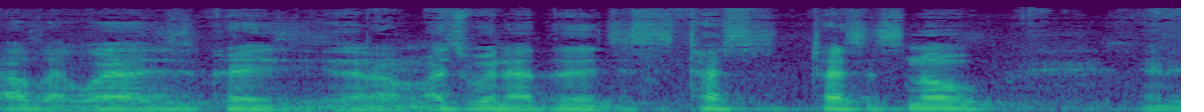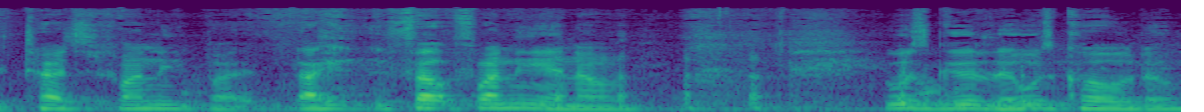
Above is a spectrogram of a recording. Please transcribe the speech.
I was like, wow, this is crazy. And then um, I just went out there just touched touch the snow, and it touched funny, but like it felt funny and um, it was good. It was cold though.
